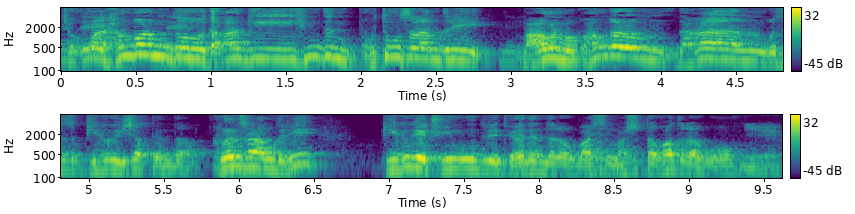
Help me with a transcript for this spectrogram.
정말 네. 한 걸음도 나가기 힘든 보통 사람들이 마음을 먹고 한 걸음 나가는 곳에서 비극이 시작된다. 그런 사람들이 비극의 주인공들이 돼야 된다라고 말씀하셨다고 하더라고. 예.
